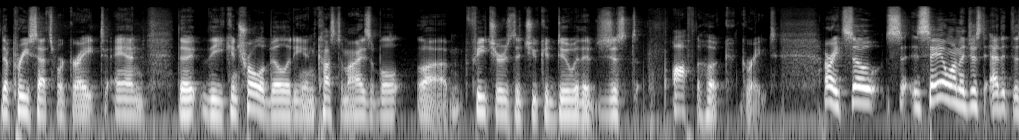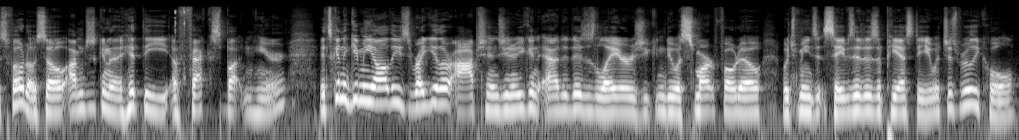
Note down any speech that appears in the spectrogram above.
the presets were great and the the controllability and customizable uh, features that you could do with it is just off the hook great. All right, so say I want to just edit this photo. So I'm just going to hit the effects button here. It's going to give me all these regular options. You know, you can edit it as layers. You can do a smart photo, which means it saves it as a PSD, which is really cool.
